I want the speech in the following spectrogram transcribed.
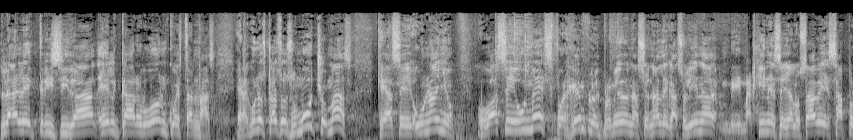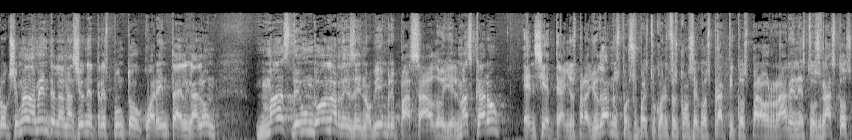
la electricidad, el carbón cuestan más. En algunos casos mucho más que hace un año o hace un mes. Por ejemplo, el promedio nacional de gasolina, imagínense, ya lo sabe, es aproximadamente en la nación de 3.40 el galón. Más de un dólar desde noviembre pasado y el más caro en siete años. Para ayudarnos, por supuesto, con estos consejos prácticos para ahorrar en estos gastos,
